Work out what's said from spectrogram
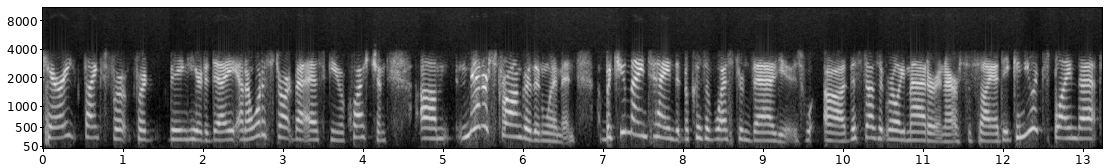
Carrie, thanks for for being here today, and I want to start by asking you a question. Um, men are stronger than women, but you maintain that because of Western values, uh, this doesn't really matter in our society. Can you explain that?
